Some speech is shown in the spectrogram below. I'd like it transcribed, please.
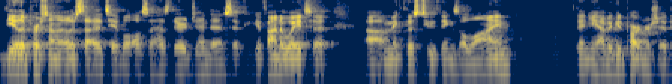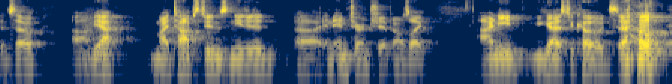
the other person on the other side of the table also has their agenda. And so, if you can find a way to uh, make those two things align, then you have a good partnership. And so, um, yeah, my top students needed uh, an internship, and I was like, I need you guys to code. So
